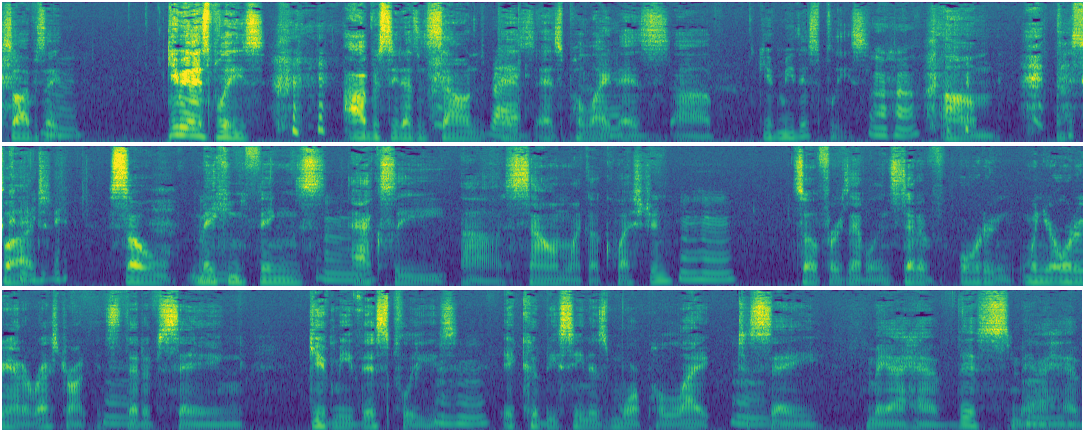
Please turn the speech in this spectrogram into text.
so obviously, mm. give me this, please. obviously, doesn't sound right. as, as polite as uh, give me this, please. Uh-huh. Um, but crazy. so making mm. things mm. actually uh, sound like a question. Mm-hmm. So, for example, instead of ordering when you're ordering at a restaurant, instead of saying "give me this, please," mm-hmm. it could be seen as more polite to say "may I have this? May I have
